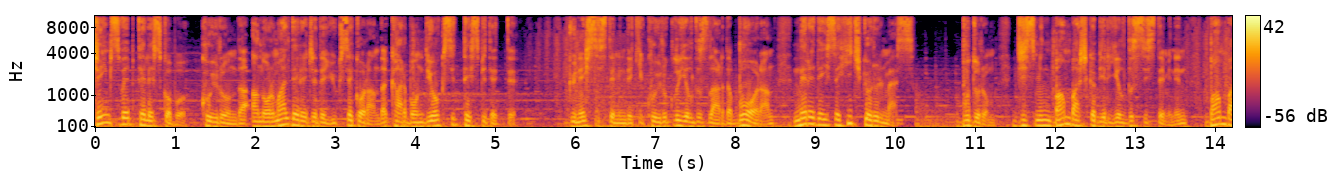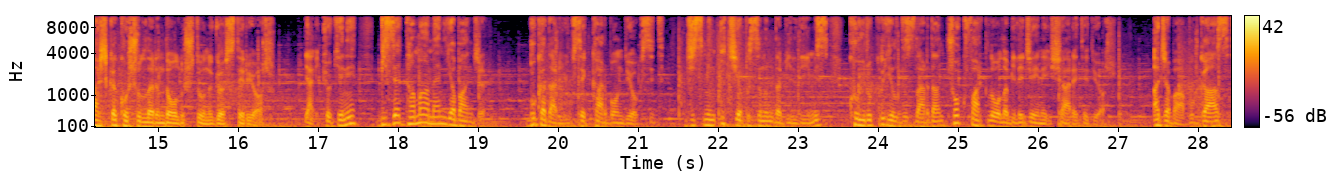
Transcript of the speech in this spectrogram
James Webb Teleskobu, kuyruğunda anormal derecede yüksek oranda karbondioksit tespit etti. Güneş sistemindeki kuyruklu yıldızlarda bu oran neredeyse hiç görülmez. Bu durum, cismin bambaşka bir yıldız sisteminin bambaşka koşullarında oluştuğunu gösteriyor. Yani kökeni bize tamamen yabancı. Bu kadar yüksek karbondioksit, cismin iç yapısının da bildiğimiz kuyruklu yıldızlardan çok farklı olabileceğine işaret ediyor. Acaba bu gaz,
